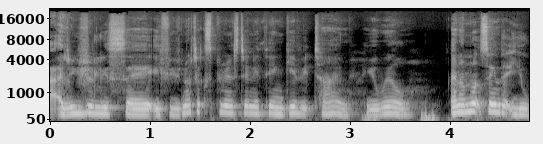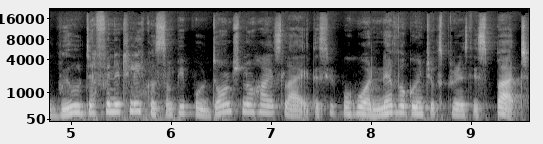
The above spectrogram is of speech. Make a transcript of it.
I usually say if you've not experienced anything, give it time. You will. And I'm not saying that you will definitely, because some people don't know how it's like. There's people who are never going to experience this. But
